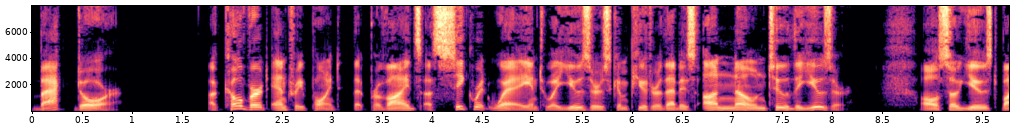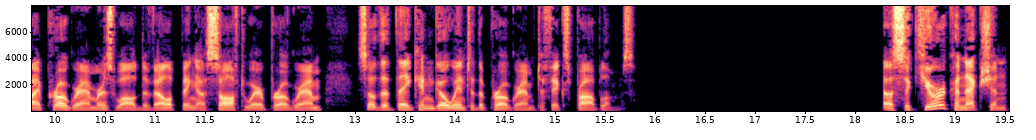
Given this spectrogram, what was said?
Back door a covert entry point that provides a secret way into a user's computer that is unknown to the user. Also used by programmers while developing a software program so that they can go into the program to fix problems. A secure connection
